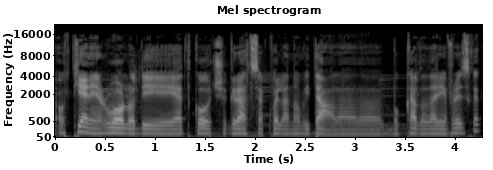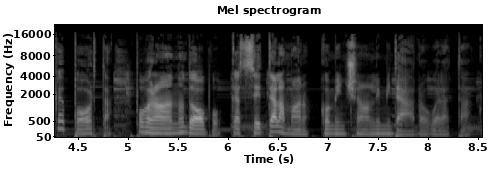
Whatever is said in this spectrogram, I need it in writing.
ottiene il ruolo di head coach grazie a quella novità, la, la boccata d'aria fresca che porta. Poi però l'anno dopo, cazzette alla mano, cominciano a limitarlo quell'attacco.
